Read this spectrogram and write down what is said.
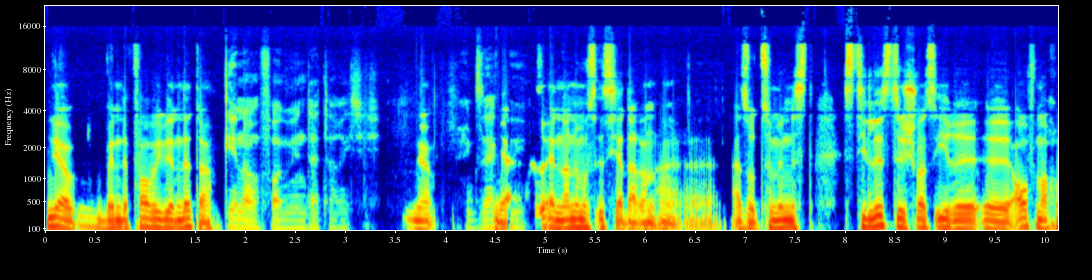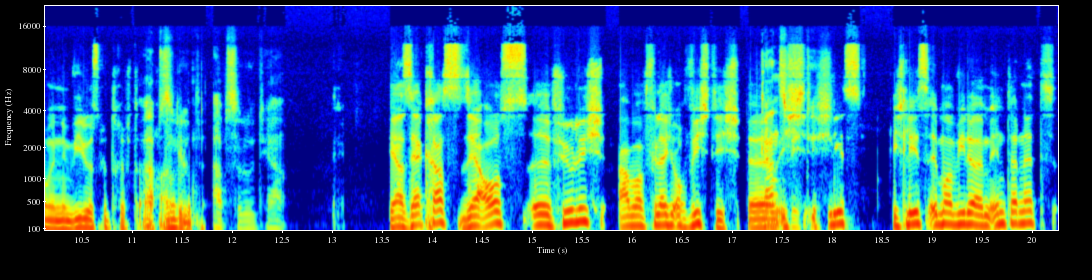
Ja, wenn der VW Vendetta. Genau, vor Vendetta, richtig. Ja. Exactly. ja. Also Anonymous ist ja daran, äh, also zumindest stilistisch, was ihre äh, Aufmachung in den Videos betrifft, auch absolut, angelegt. absolut, ja. Ja, sehr krass, sehr ausführlich, aber vielleicht auch wichtig. Äh, Ganz ich, wichtig. Ich lese, ich lese immer wieder im Internet,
